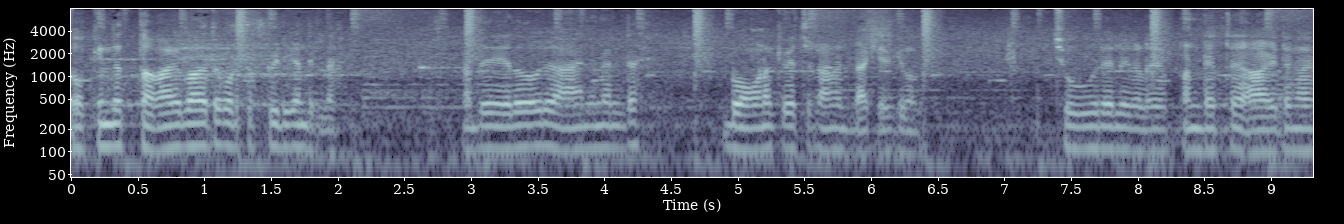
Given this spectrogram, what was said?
തോക്കിന്റെ താഴ്ഭാഗത്ത് ഭാഗത്ത് പിടി കണ്ടില്ല. അത് ഏതോ ഒരു ആനിമലിന്റെ ബോണൊക്കെ വെച്ചിട്ടാണ് ഉണ്ടാക്കിയിരിക്കുന്നത്. ചൂരലുകൾ പണ്ടത്തെ ആയുധങ്ങൾ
